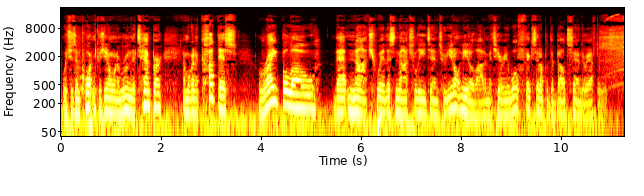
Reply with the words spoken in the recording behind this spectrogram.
which is important because you don't want to ruin the temper. And we're going to cut this right below that notch where this notch leads into. You don't need a lot of material. We'll fix it up with the belt sander afterwards.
